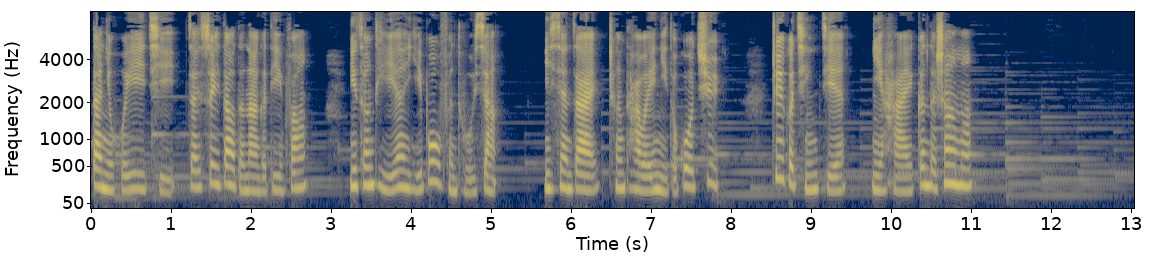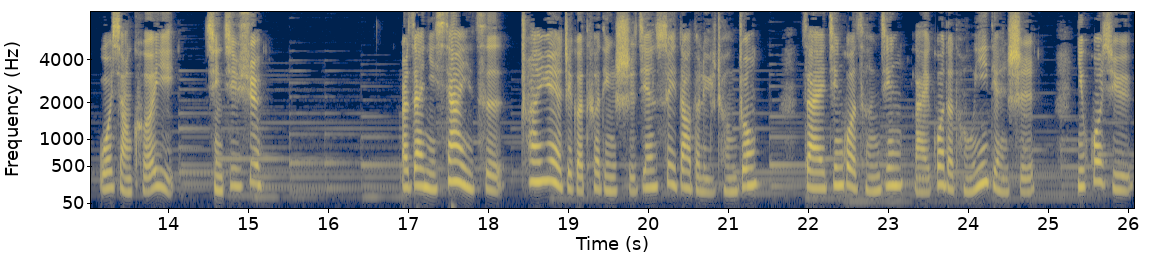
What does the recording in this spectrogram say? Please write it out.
但你回忆起在隧道的那个地方，你曾体验一部分图像。你现在称它为你的过去。这个情节你还跟得上吗？我想可以，请继续。而在你下一次穿越这个特定时间隧道的旅程中，在经过曾经来过的同一点时，你或许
